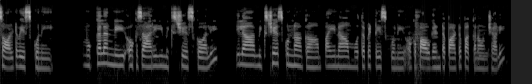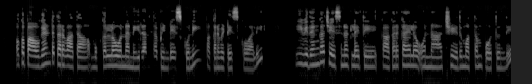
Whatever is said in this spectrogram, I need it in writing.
సాల్ట్ వేసుకొని ముక్కలన్నీ ఒకసారి మిక్స్ చేసుకోవాలి. ఇలా మిక్స్ చేసుకున్నాక పైన మూత పెట్టేసుకొని ఒక పావు గంట పాటు పక్కన ఉంచాలి. ఒక పావు గంట తర్వాత ముక్కల్లో ఉన్న నీరంతా పిండేసుకొని పక్కన పెట్టేసుకోవాలి. ఈ విధంగా చేసినట్లయితే కాకరకాయలో ఉన్న చేదు మొత్తం పోతుంది.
